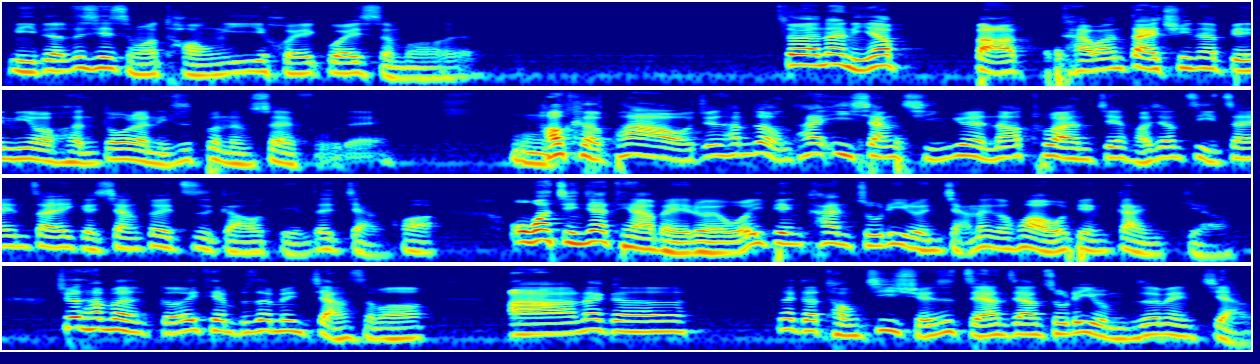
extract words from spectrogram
你的这些什么统一回归什么的。对啊，那你要把台湾带去那边，你有很多人你是不能说服的、欸，嗯好可怕哦！我觉得他们这种太一厢情愿，然后突然间好像自己在在一个相对制高点在讲话。哦、我真正听不落，我一边看朱立伦讲那个话，我一边干掉。就他们隔一天不是在那边讲什么啊？那个那个统计学是怎样怎样？朱立伦不是在那边讲，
